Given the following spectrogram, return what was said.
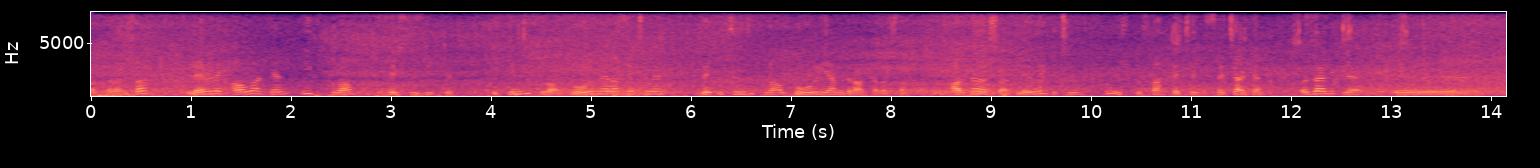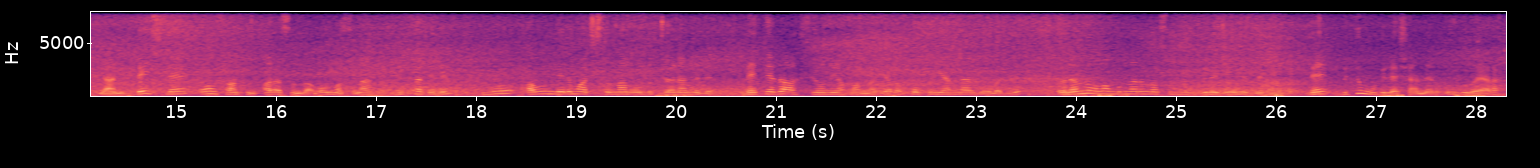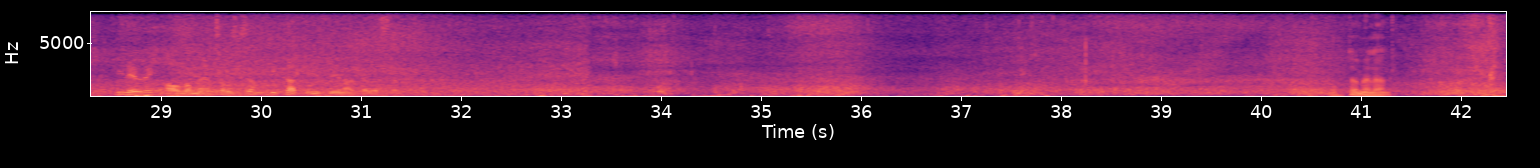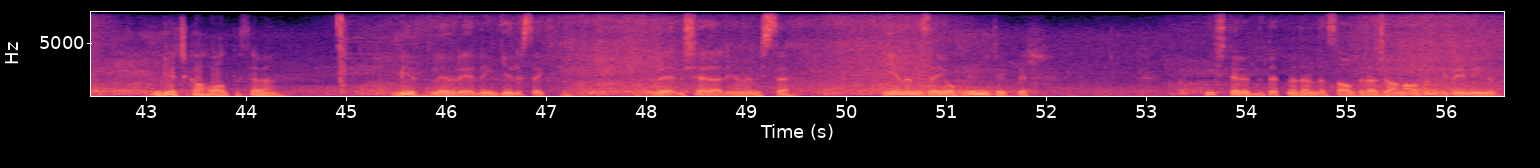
arkadaşlar. Levrek avlarken ilk kural sessizliktir. İkinci kural doğru mera seçimi ve üçüncü kural doğru yemdir arkadaşlar. Arkadaşlar levrek için su üstü sahte çe- seçerken özellikle eee, yani 5 ile 10 santim arasında olmasına dikkat edin. Bu avın verimi açısından oldukça önemlidir. VTD aksiyonu yapanlar ya da popür yemler de olabilir. Önemli olan bunları nasıl yüzdüreceğinizdir. Ve bütün bu bileşenleri uygulayarak bir levrek avlamaya çalışacağım. Dikkatli izleyin arkadaşlar. Muhtemelen geç kahvaltı seven bir levreye denk gelirsek ve bir şeyler yememişse yememize yok demeyecektir. Hiç tereddüt etmeden de saldıracağına adım gibi eminim.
